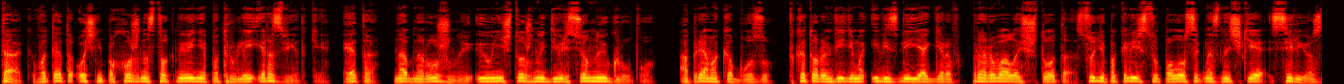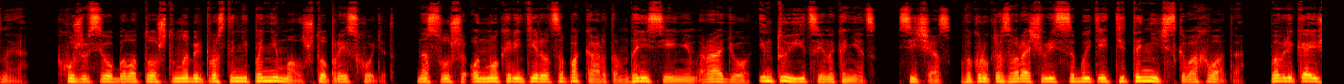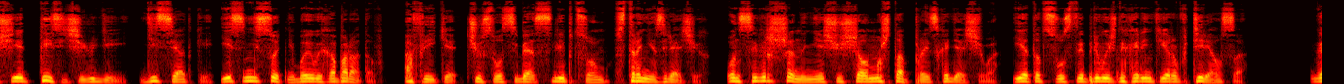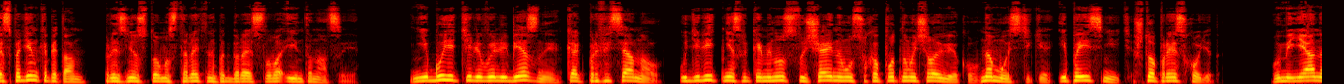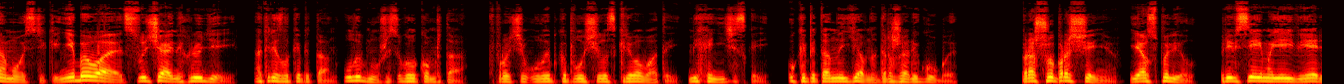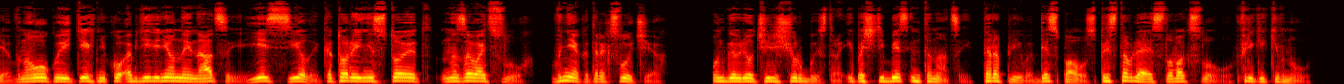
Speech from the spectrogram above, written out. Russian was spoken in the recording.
так, вот это очень похоже на столкновение патрулей и разведки. Это на обнаруженную и уничтоженную диверсионную группу. А прямо к обозу, в котором, видимо, и везли ягеров, прорывалось что-то, судя по количеству полосок на значке, серьезное. Хуже всего было то, что Нобель просто не понимал, что происходит. На суше он мог ориентироваться по картам, донесениям, радио, интуиции, наконец. Сейчас вокруг разворачивались события титанического охвата, вовлекающие тысячи людей, десятки, если не сотни боевых аппаратов. Африке чувствовал себя слепцом в стране зрячих. Он совершенно не ощущал масштаб происходящего, и от отсутствия привычных ориентиров терялся. «Господин капитан», — произнес Томас, старательно подбирая слова и интонации, «не будете ли вы любезны, как профессионал, уделить несколько минут случайному сухопутному человеку на мостике и пояснить, что происходит?» «У меня на мостике не бывает случайных людей», Отрезал капитан, улыбнувшись уголком рта. Впрочем, улыбка получилась кривоватой, механической. У капитана явно дрожали губы. «Прошу прощения, я вспылил. При всей моей вере в науку и технику объединенной нации есть силы, которые не стоит называть вслух. В некоторых случаях. Он говорил чересчур быстро и почти без интонаций, торопливо, без пауз, представляя слова к слову. Фрики кивнул.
